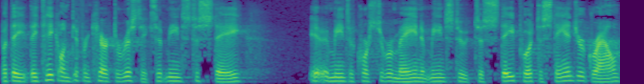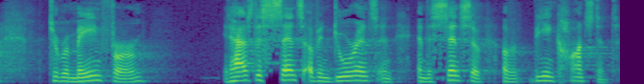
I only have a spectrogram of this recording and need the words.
but they, they take on different characteristics. It means to stay. It, means, of course, to remain. It means to, to stay put, to stand your ground, to remain firm. It has this sense of endurance and, and the sense of, of being constant.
